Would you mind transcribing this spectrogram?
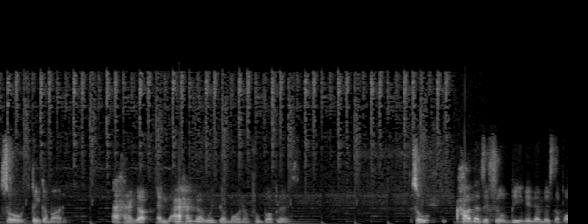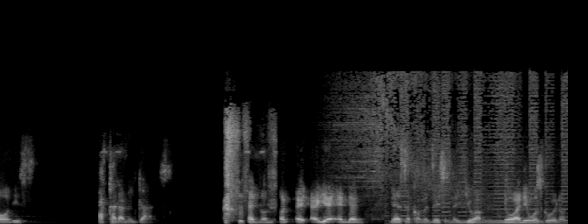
so think about it. I hang out and i hang out with them more than football players. So how does it feel being in the midst of all these academic guys and on, on, uh, uh, yeah, and then there's a conversation that you have no idea what's going on.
